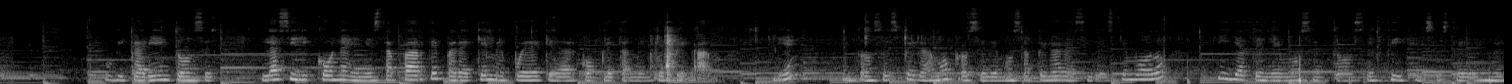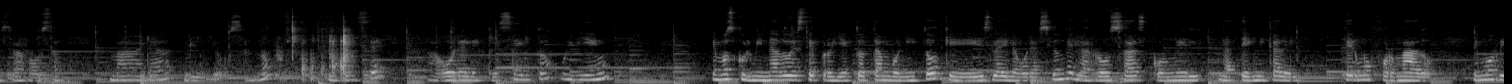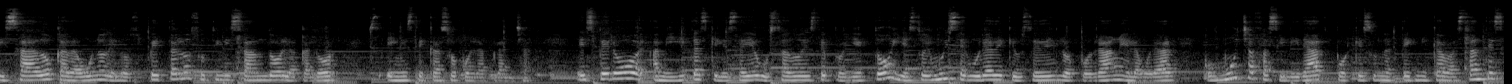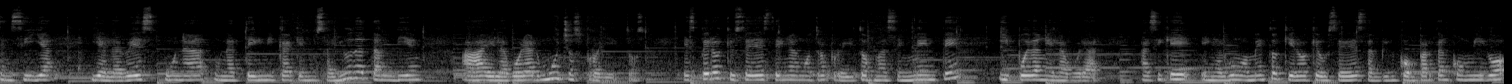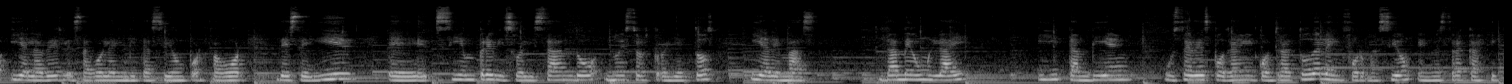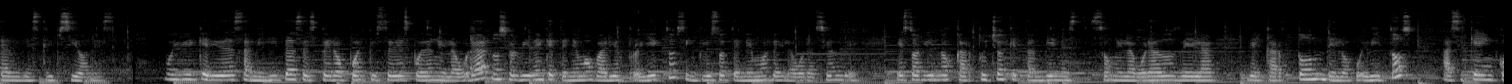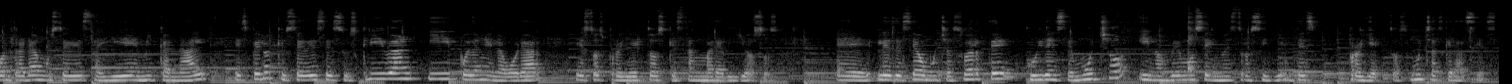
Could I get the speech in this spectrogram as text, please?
Ubicaré entonces la silicona en esta parte para que me pueda quedar completamente pegado. Bien, entonces pegamos, procedemos a pegar así de este modo y ya tenemos entonces, fíjense ustedes, nuestra rosa maravillosa, ¿no? Fíjense, ahora les presento muy bien Hemos culminado este proyecto tan bonito que es la elaboración de las rosas con la técnica del termoformado. Hemos rizado cada uno de los pétalos utilizando la calor, en este caso con la plancha. Espero, amiguitas, que les haya gustado este proyecto y estoy muy segura de que ustedes lo podrán elaborar con mucha facilidad porque es una técnica bastante sencilla y a la vez una, una técnica que nos ayuda también a elaborar muchos proyectos. Espero que ustedes tengan otros proyectos más en mente y puedan elaborar. Así que en algún momento quiero que ustedes también compartan conmigo y a la vez les hago la invitación por favor de seguir eh, siempre visualizando nuestros proyectos y además dame un like y también ustedes podrán encontrar toda la información en nuestra cajita de descripciones. Muy bien, queridas amiguitas, espero pues que ustedes puedan elaborar. No se olviden que tenemos varios proyectos, incluso tenemos la elaboración de estos lindos cartuchos que también son elaborados de la, del cartón de los huevitos. Así que encontrarán ustedes allí en mi canal. Espero que ustedes se suscriban y puedan elaborar estos proyectos que están maravillosos. Eh, les deseo mucha suerte, cuídense mucho y nos vemos en nuestros siguientes proyectos. Muchas gracias.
